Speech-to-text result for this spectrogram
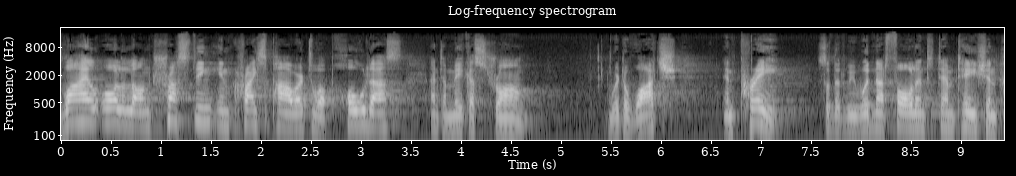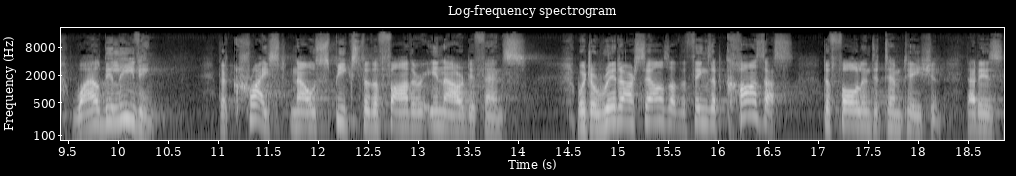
while all along trusting in Christ's power to uphold us and to make us strong. We're to watch and pray so that we would not fall into temptation while believing that Christ now speaks to the Father in our defense. We're to rid ourselves of the things that cause us to fall into temptation. That is,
